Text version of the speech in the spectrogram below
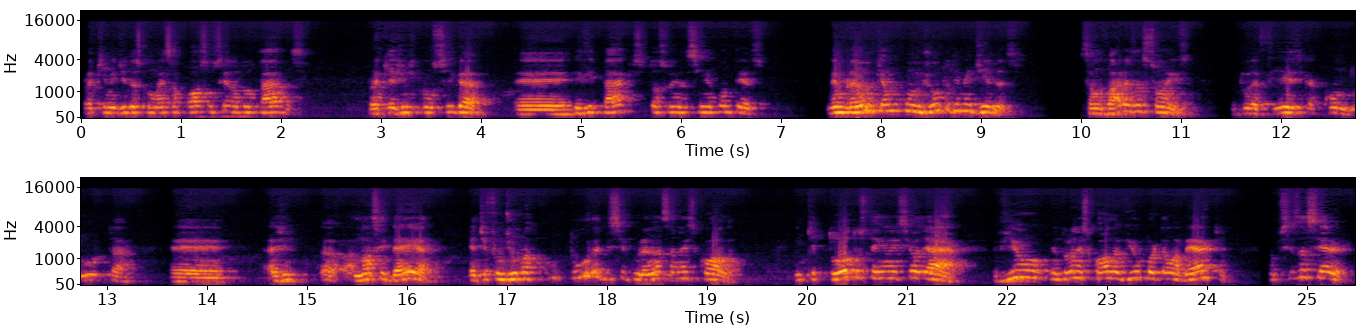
para que medidas como essa possam ser adotadas, para que a gente consiga é, evitar que situações assim aconteçam. Lembrando que é um conjunto de medidas, são várias ações, cultura física, conduta. É, a, gente, a, nossa ideia é difundir uma cultura de segurança na escola, em que todos tenham esse olhar. Viu, entrou na escola, viu o portão aberto, não precisa ser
